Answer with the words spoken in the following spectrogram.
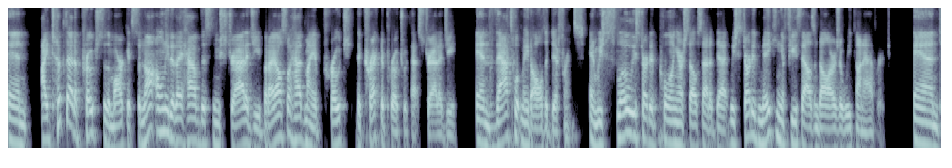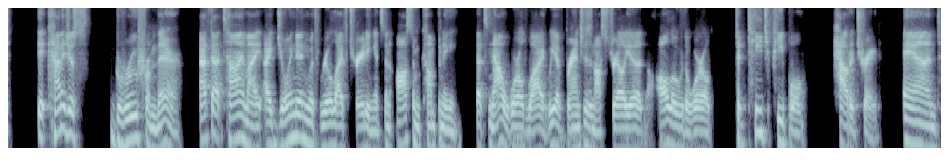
And I took that approach to the market. So not only did I have this new strategy, but I also had my approach, the correct approach with that strategy. And that's what made all the difference. And we slowly started pulling ourselves out of debt. We started making a few thousand dollars a week on average. And it kind of just grew from there. At that time, I, I joined in with Real Life Trading. It's an awesome company that's now worldwide. We have branches in Australia, all over the world to teach people how to trade. And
